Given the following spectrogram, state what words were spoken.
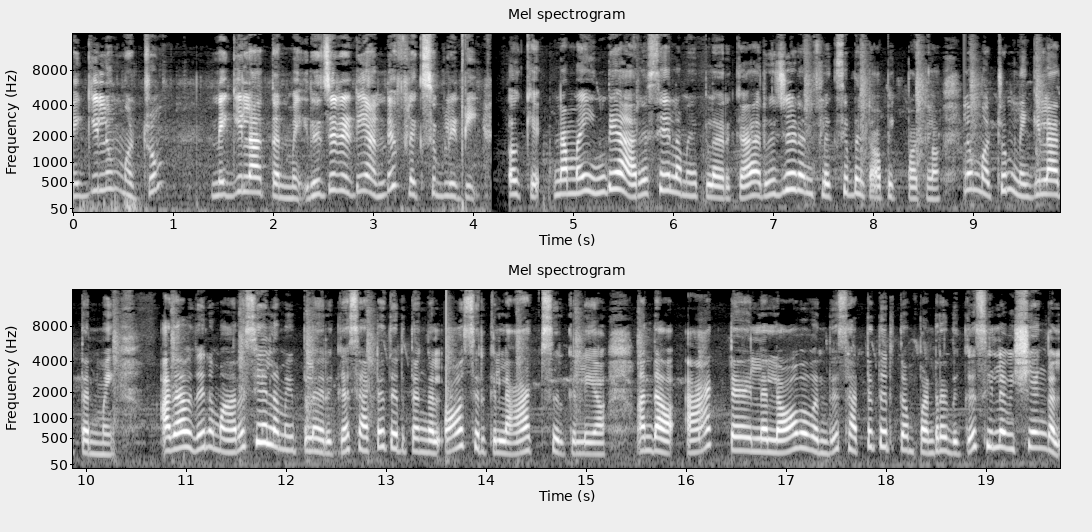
நெகிழும் மற்றும் நெகிலாத்தன்மை ரிஜிடிட்டி அண்டு ஃப்ளெக்சிபிலிட்டி ஓகே நம்ம இந்திய அரசியலமைப்பில் இருக்க ரிஜிட் அண்ட் ஃப்ளெக்சிபிள் டாபிக் பார்க்கலாம். மற்றும் நெகிலாத்தன்மை அதாவது நம்ம அரசியலமைப்பில் இருக்க சட்ட திருத்தங்கள் லாஸ் இருக்குல்ல ஆக்ட்ஸ் இருக்கு இல்லையா? அந்த ஆக்டை இல்லை லாவை வந்து சட்ட திருத்தம் பண்ணுறதுக்கு சில விஷயங்கள்.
